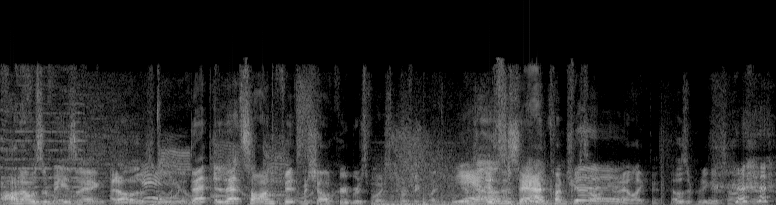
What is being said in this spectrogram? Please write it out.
Oh, that was amazing. I know it was really good. That that song fit Michelle Creber's voice perfectly. Yeah, it's it a sad pretty country song, and I liked it. That was a pretty good song. Yeah.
